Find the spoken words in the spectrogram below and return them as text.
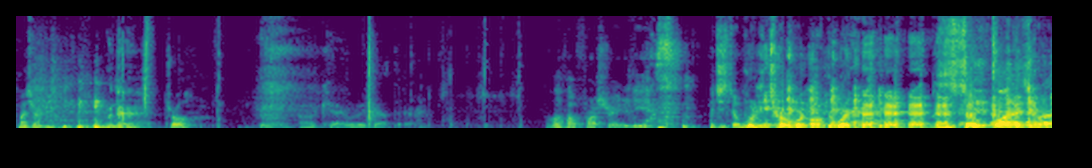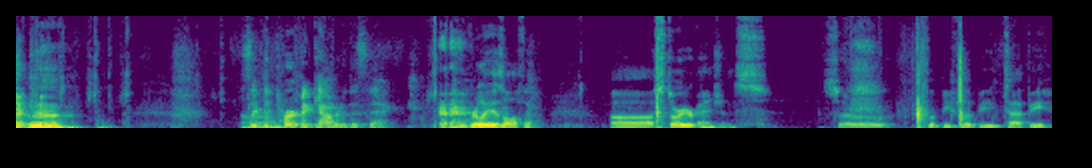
My turn. Draw. Okay, what do we got there? I love how frustrated he is. I just I want to get turbo board off the board. this is so fun. I just want to. It's like Um, the perfect counter to this deck. It really is awful. Uh, star your engines. So flippy, flippy, tappy.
